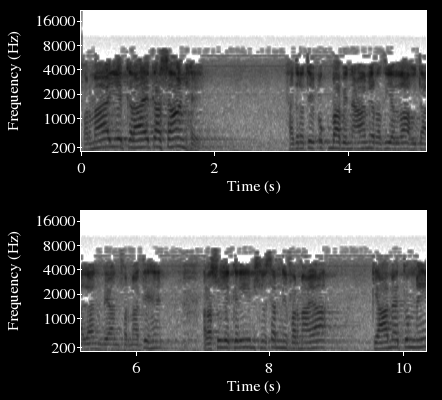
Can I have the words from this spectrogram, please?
فرمایا یہ کرائے کا سانڈ ہے۔ حضرت اقبا بن عامر رضی اللہ تعالیٰ نے بیان فرماتے ہیں۔ رسول کریم صلی اللہ علیہ وسلم نے فرمایا کیا میں تمہیں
